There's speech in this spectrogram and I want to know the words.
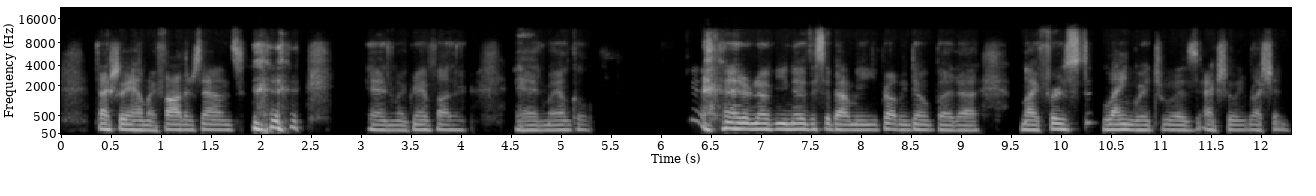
It's actually how my father sounds, and my grandfather, and my uncle. I don't know if you know this about me. You probably don't, but uh, my first language was actually Russian.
